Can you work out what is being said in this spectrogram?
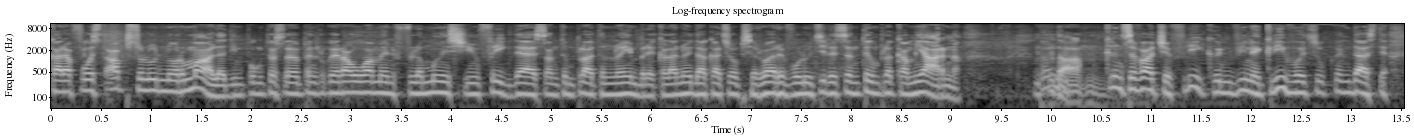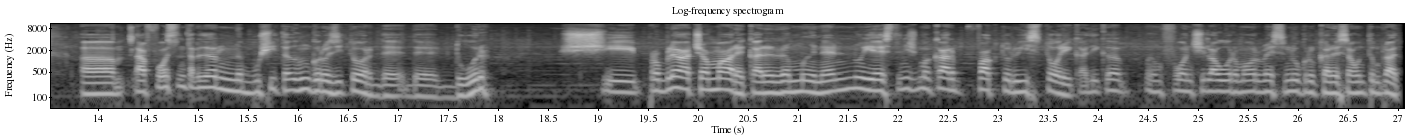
care a fost absolut normală din punctul ăsta, pentru că erau oameni flămânzi și în frig, de aia s-a întâmplat în noiembrie, că la noi, dacă ați observat, revoluțiile se întâmplă cam iarna. Da. Când se face frig, când vine crivățul, când astea. Uh, a fost într-adevăr înăbușită îngrozitor de, de dur și problema cea mare care rămâne nu este nici măcar factorul istoric, adică în fond și la urma urmei sunt lucruri care s-au întâmplat.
